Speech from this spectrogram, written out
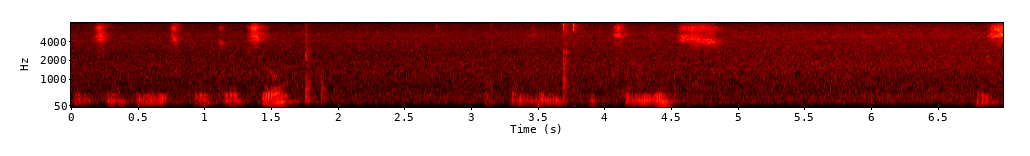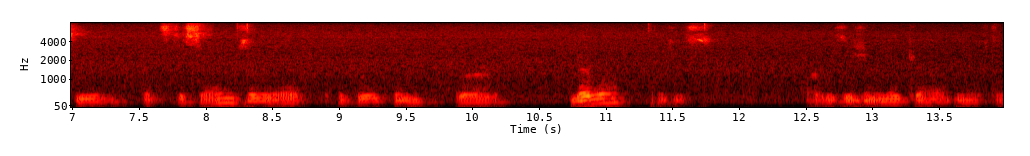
For example, export to Excel, X. You see that's the same, so we have a grouping for level, which is our decision maker. We have the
